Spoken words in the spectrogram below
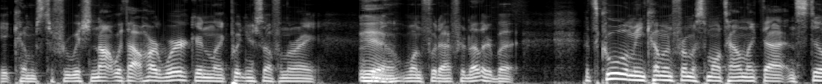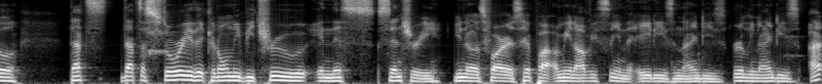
it comes to fruition, not without hard work and like putting yourself on the right Yeah. you know, one foot after another. But it's cool. I mean, coming from a small town like that, and still, that's that's a story that could only be true in this century. You know, as far as hip hop. I mean, obviously in the '80s and '90s, early '90s, I,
